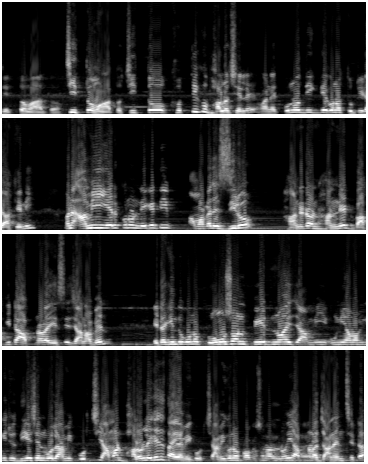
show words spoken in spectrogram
চিত্ত মাহাতো। চিত্ত মাহাতো। চিত্ত সত্যি খুব ভালো ছেলে মানে কোনো দিক দিয়ে কোনো ত্রুটি রাখেনি। মানে আমি এর কোনো নেগেটিভ আমার কাছে জিরো হান্ড্রেড অন হান্ড্রেড বাকিটা আপনারা এসে জানাবেন। এটা কিন্তু কোনো প্রমোশন পেড নয় যে আমি উনি আমাকে কিছু দিয়েছেন বলে আমি করছি। আমার ভালো লেগেছে তাই আমি করছি। আমি কোনো প্রফেশনাল নই আপনারা জানেন সেটা।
